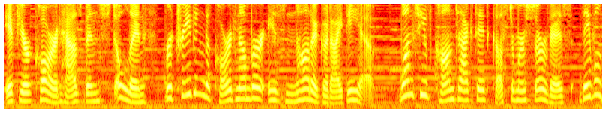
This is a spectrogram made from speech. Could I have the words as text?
If your card has been stolen, retrieving the card number is not a good idea. Once you've contacted customer service, they will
